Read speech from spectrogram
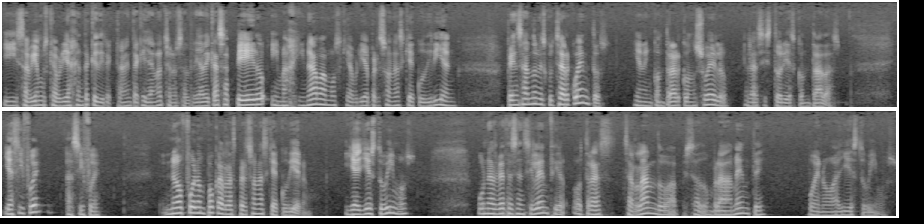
y sabíamos que habría gente que directamente aquella noche no saldría de casa, pero imaginábamos que habría personas que acudirían pensando en escuchar cuentos y en encontrar consuelo en las historias contadas. Y así fue, así fue. No fueron pocas las personas que acudieron. Y allí estuvimos, unas veces en silencio, otras charlando apesadumbradamente. Bueno, allí estuvimos.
